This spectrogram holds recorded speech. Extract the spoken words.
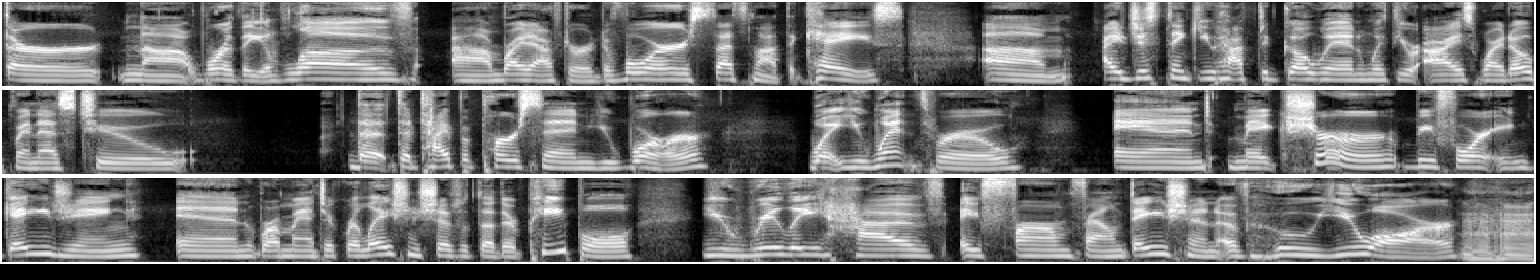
they're not worthy of love um, right after a divorce. That's not the case. Um, I just think you have to go in with your eyes wide open as to the the type of person you were, what you went through, and make sure before engaging in romantic relationships with other people, you really have a firm foundation of who you are. Mm-hmm.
